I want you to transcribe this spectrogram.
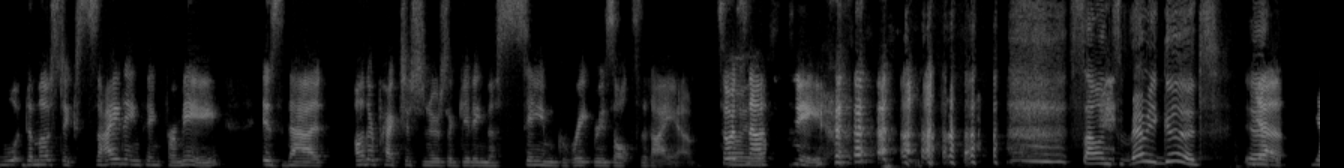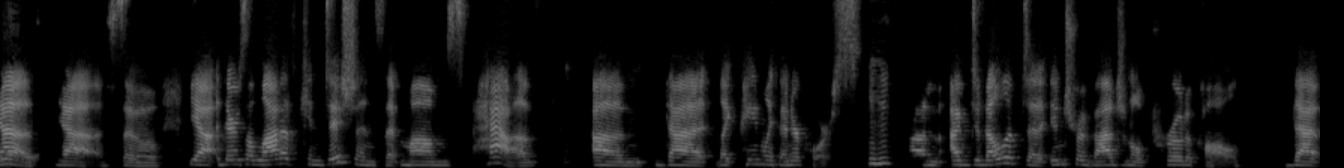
w- the most exciting thing for me is that other practitioners are getting the same great results that I am. So it's oh, not me. Sounds very good. Yeah. yeah. Yeah, yeah. So, yeah, there's a lot of conditions that moms have um, that, like pain with intercourse. Mm-hmm. Um, I've developed an intravaginal protocol that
